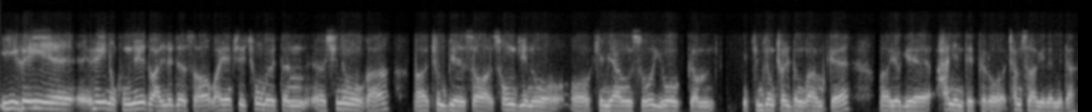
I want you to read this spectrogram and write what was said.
이 회의의 회의는 국내에도 알려져서 YMCA 총무였던 신흥호가 준비해서 송진우, 김양수, 유옥겸, 김종철 등과 함께 어, 여기에 한인 대표로 참석하게 됩니다.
